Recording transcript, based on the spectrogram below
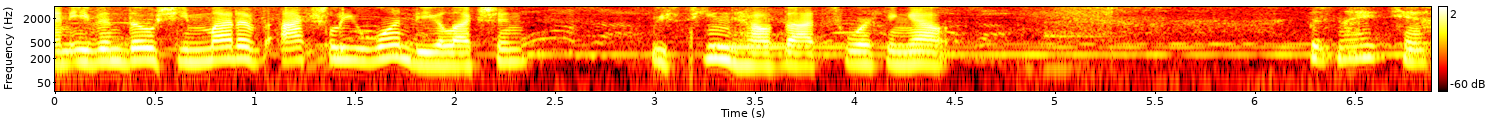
And even though she might have actually won the election, we've seen how that's working out. Вы знаете,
